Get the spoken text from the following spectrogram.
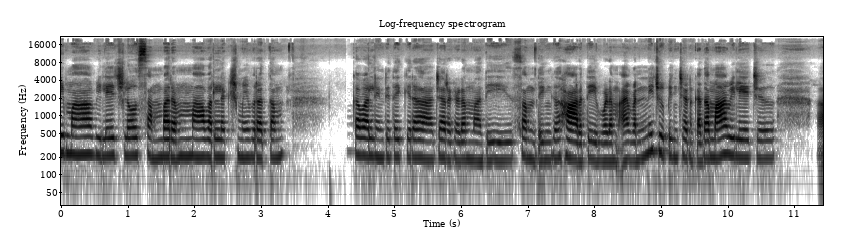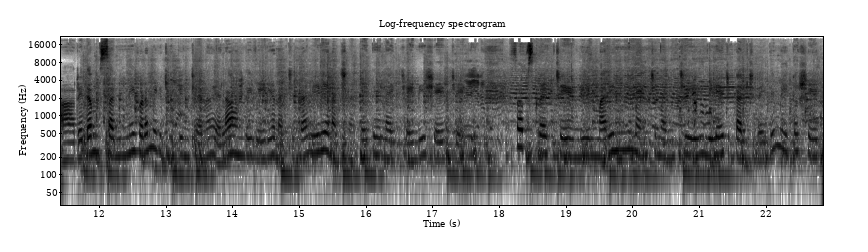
ఇవి మా విలేజ్లో సంబరం మా వరలక్ష్మి వ్రతం అక్క వాళ్ళ ఇంటి దగ్గర జరగడం అది సంథింగ్ హారతి ఇవ్వడం అవన్నీ చూపించాను కదా మా విలేజ్. రిథమ్స్ అన్నీ కూడా మీకు చూపించాను. ఎలా ఉంది? వీడియో నచ్చిందా? వీడియో నచ్చినట్లయితే లైక్ చేయండి షేర్ చేయండి సబ్స్క్రైబ్ చేయండి. మరిన్ని మంచి మంచి విలేజ్ కల్చర్ అయితే మీతో షేర్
